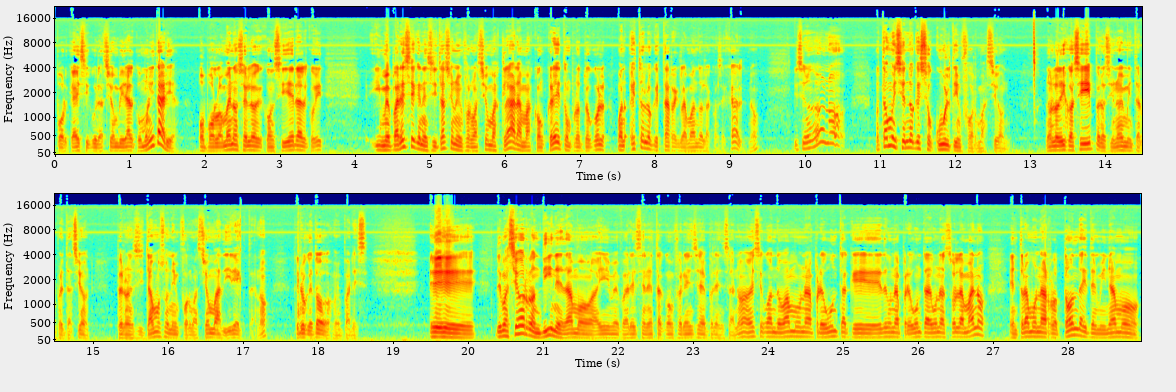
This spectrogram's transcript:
porque hay circulación viral comunitaria, o por lo menos es lo que considera el COVID. y me parece que necesitas una información más clara, más concreta, un protocolo. Bueno, esto es lo que está reclamando la concejal, ¿no? Dice, no, no, no estamos diciendo que se oculte información. No lo dijo así, pero si no es mi interpretación. Pero necesitamos una información más directa, ¿no? Creo que todos, me parece. Eh, demasiado rondines damos ahí, me parece, en esta conferencia de prensa, ¿no? A veces cuando vamos a una pregunta que es de una pregunta de una sola mano, entramos en una rotonda y terminamos,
